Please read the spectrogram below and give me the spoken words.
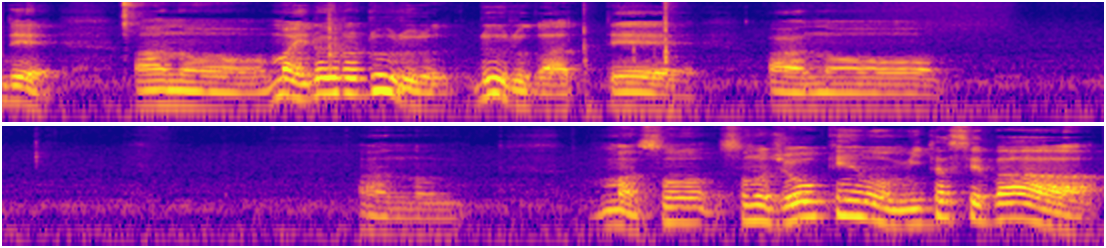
であのまあいろいろルールルールがあってあのあのまあそのその条件を満たせば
